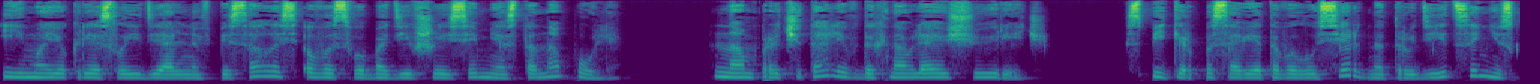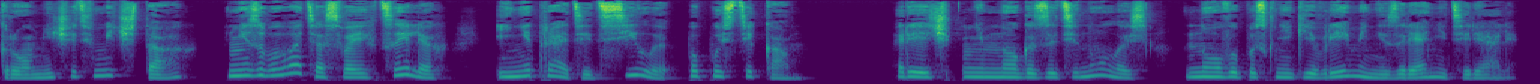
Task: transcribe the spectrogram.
и мое кресло идеально вписалось в освободившееся место на поле. Нам прочитали вдохновляющую речь. Спикер посоветовал усердно трудиться, не скромничать в мечтах, не забывать о своих целях и не тратить силы по пустякам. Речь немного затянулась, но выпускники времени зря не теряли.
